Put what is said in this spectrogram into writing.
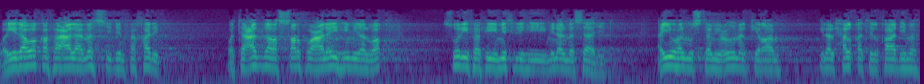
وإذا وقف على مسجد فخرب وتعذر الصرف عليه من الوقف صرف في مثله من المساجد. أيها المستمعون الكرام إلى الحلقة القادمة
